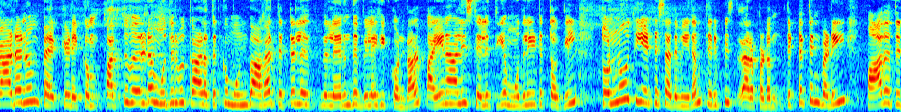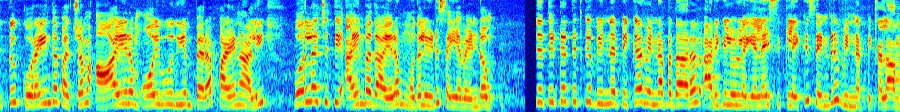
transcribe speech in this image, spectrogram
கடனும் பெ- கிடைக்கும். பத்து வருட முதிர்வு காலத்திற்கு முன்பாக திட்டத்திலிருந்து விலகி கொண்டால் பயனாளி செலுத்திய முதலீட்டுத் தொகையில் தொண்ணூற்றி எட்டு சதவீதம் திருப்பி தரப்படும். திட்டத்தின்படி மாதத்திற்கு குறைந்தபட்சம் ஆயிரம் ஓய்வூதியம் பெற பயனாளி ஒரு லட்சத்தி ஐம்பதாயிரம் முதலீடு செய்ய வேண்டும். இந்த திட்டத்திற்கு விண்ணப்பிக்க விண்ணப்பதாரர் அருகிலுள்ள எல்ஐசி கிளைக்கு சென்று விண்ணப்பிக்கலாம்.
